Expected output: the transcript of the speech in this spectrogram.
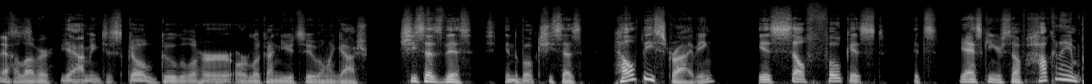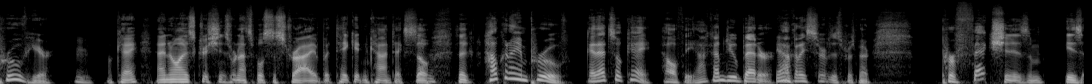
Yeah, I love her. Yeah. I mean, just go Google her or look on YouTube. Oh my gosh. She says this in the book. She says, healthy striving is self focused. It's you're asking yourself, how can I improve here? Hmm. Okay. I know as Christians, we're not supposed to strive, but take it in context. So, like, how can I improve? Okay. That's okay. Healthy. How can I do better? Yeah. How can I serve this person better? Perfectionism is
